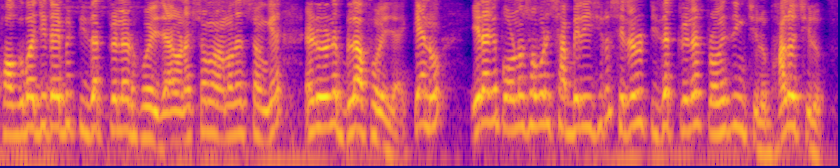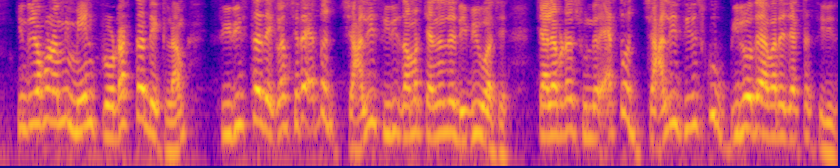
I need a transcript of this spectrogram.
ঠকবাজি টাইপের টিজার ট্রেলার হয়ে যায়, অনেক সময় আমাদের সঙ্গে একটু ধরনের ব্লাফ হয়ে যায়। কেন? এর আগে পর্ণ সবরীর সাপ বেরিয়েছিল, সেটারও টিজার ট্রেলার প্রমিসিং ছিল, ভালো ছিল। কিন্তু যখন আমি মেন প্রোডাক্টটা দেখলাম সিরিজটা দেখলাম, সেটা এত জালি সিরিজ, আমার চ্যানেলে রিভিউ আছে। চাইলে আপনারা শুনতে এত জালি সিরিজ, খুব বিলো অ্যাভারেজ একটা সিরিজ।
